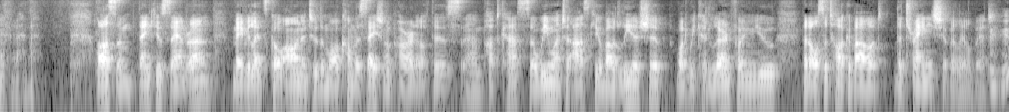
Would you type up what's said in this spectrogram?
awesome. Thank you, Sandra. Maybe let's go on into the more conversational part of this um, podcast. So, we want to ask you about leadership, what we could learn from you, but also talk about the traineeship a little bit. Mm-hmm.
